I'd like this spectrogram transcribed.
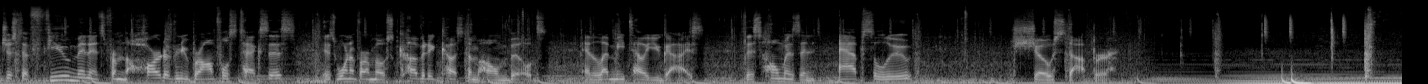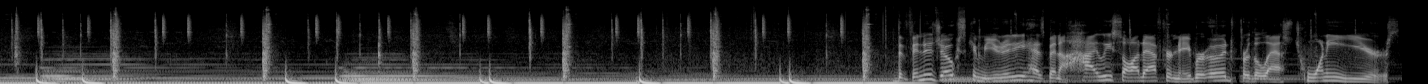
just a few minutes from the heart of New Braunfels, Texas, is one of our most coveted custom home builds. And let me tell you guys, this home is an absolute showstopper. The Vintage Oaks community has been a highly sought after neighborhood for the last 20 years.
